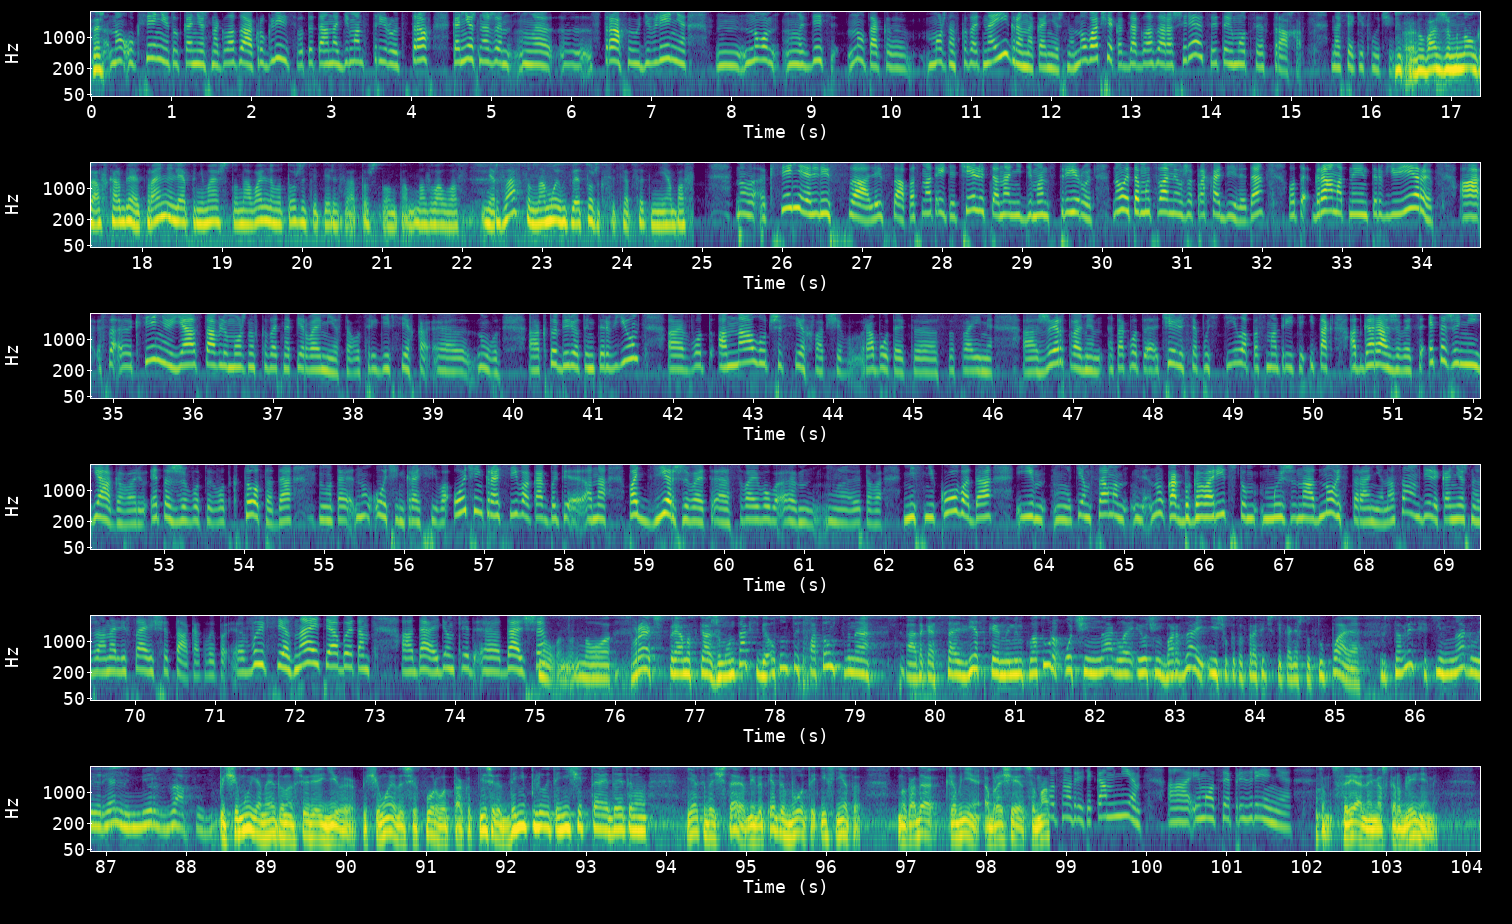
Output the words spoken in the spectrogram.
Подожди. Но у Ксении тут, конечно, глаза округлились. Вот это она демонстрирует страх. Конечно же, э, страх и удивление. Но здесь, ну так, э, можно сказать, наиграно, конечно. Но вообще, когда глаза расширяются, это эмоция страха. На всякий случай. Слушайте, но вас же много оскорбляют. Правильно ли я понимаю, что Навального тоже теперь за то, что он там назвал вас мерзавцем, на мой взгляд, тоже, кстати, абсолютно не обоснованно ну ксения лиса лиса посмотрите челюсть она не демонстрирует. Ну это мы с вами уже проходили да? Вот грамотные интервьюеры а э, ксению я ставлю можно сказать на первое место. Вот среди всех э, ну вот э, кто берет интервью э, вот она лучше всех вообще работает э, со своими э, жертвами. Так вот э, челюсть опустила посмотрите. И так отгораживается. Это же не я говорю это же вот вот кто-то да это ну очень красиво очень красиво как бы она поддерживает э, своего э, этого мясникова да и тем самым ну как бы говорит что мы же на одной стороне. На самом деле конечно же она лиса еще так как вы э, вы все знаете об этом. А, да идем след дальше. Но, но врач прямо скажем он так себе ну то есть потомственная а, такая советская номенклатура, очень наглая и очень борзая, и еще катастрофически, конечно, тупая. Представляете, какие наглые реально мерзавцы. Почему я на это на все реагирую? Почему я до сих пор вот так вот? Мне все говорят, да не плюй, ты не читай, да это... Я когда читаю, мне говорят, это боты, их нету. Но когда ко мне обращается мат... Вот смотрите, ко мне а, эмоция презрения. Там, с реальными оскорблениями,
